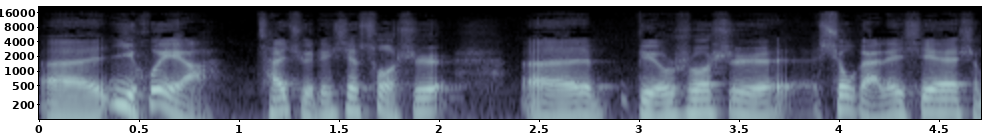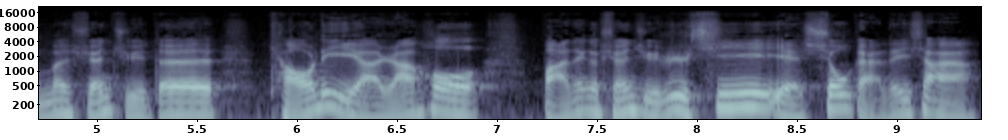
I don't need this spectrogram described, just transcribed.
呃，议会啊采取了一些措施，呃，比如说是修改了一些什么选举的条例啊，然后把那个选举日期也修改了一下呀，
